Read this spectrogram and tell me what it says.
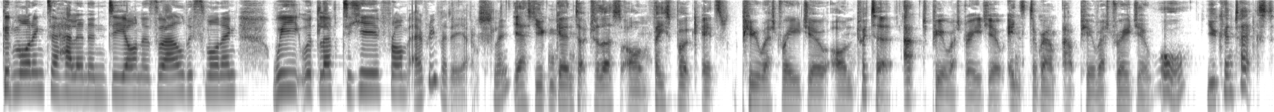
Good morning to Helen and Dion as well this morning. We would love to hear from everybody, actually. Yes, you can get in touch with us on Facebook. It's Pure West Radio. On Twitter, at Pure West Radio. Instagram, at Pure West Radio. Or you can text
